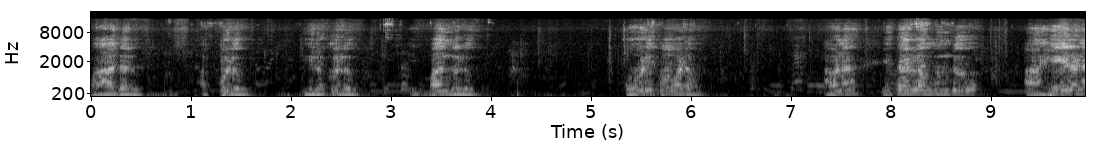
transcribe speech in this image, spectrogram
బాధలు అప్పులు ఇరుకులు ఇబ్బందులు ఓడిపోవడం అవునా? ఇతరుల ముందు ఆ, హేళన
